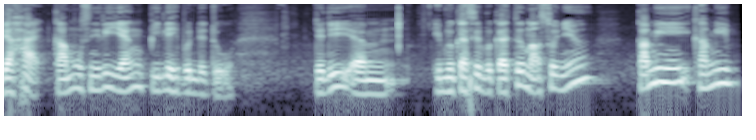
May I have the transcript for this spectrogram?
jahat, kamu sendiri yang pilih benda tu. Jadi um, Ibnu Kasir berkata maksudnya kami kami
